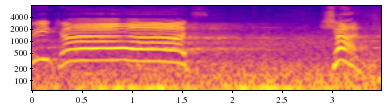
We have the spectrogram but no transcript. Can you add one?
Coldstream Guards! Shun!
